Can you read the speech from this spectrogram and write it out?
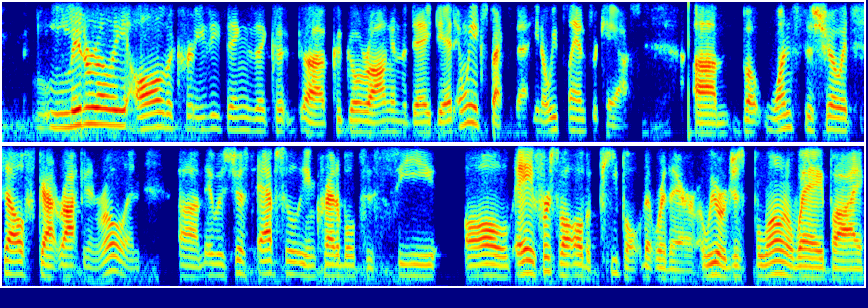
literally all the crazy things that could uh, could go wrong in the day did, and we expected that. You know, we planned for chaos. Um, but once the show itself got rocking and rolling, um, it was just absolutely incredible to see all a first of all all the people that were there. We were just blown away by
